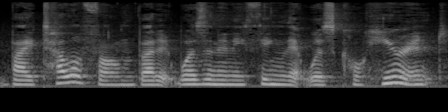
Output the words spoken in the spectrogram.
by telephone, but it wasn't anything that was coherent.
